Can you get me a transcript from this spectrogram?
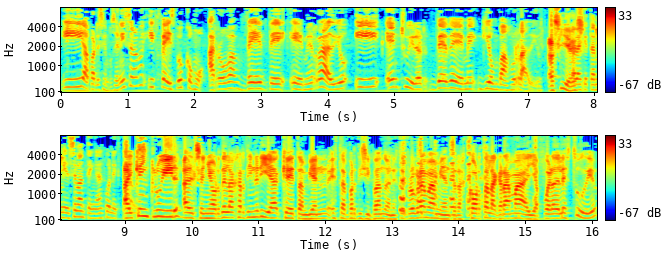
y aparecemos en Instagram y Facebook como arroba VDM Radio y en Twitter VDM-radio. Así es. Para que también se mantengan conectados. Hay que incluir al señor de la jardinería que también está participando en este programa mientras corta la grama allá afuera del estudio.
